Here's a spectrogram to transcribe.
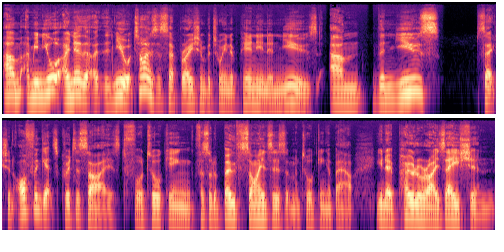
Um, I mean, I know that the New York Times the separation between opinion and news. Um, the news section often gets criticized for talking for sort of both sidesism and talking about you know polarization.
